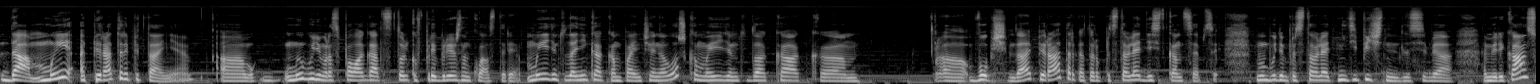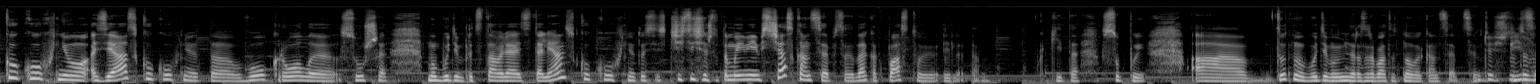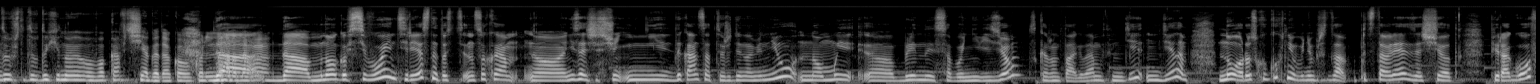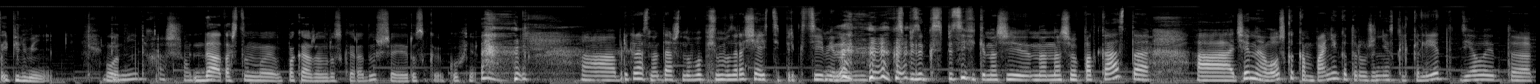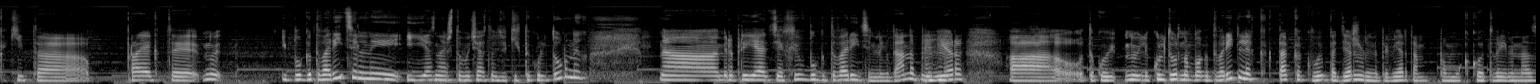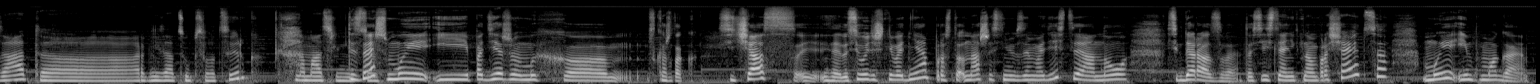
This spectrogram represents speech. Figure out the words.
Да, мы операторы питания. А, мы будем располагаться только в прибрежном кластере. Мы едем туда не как компания «Чайная ложка», мы едем туда как а, в общем, да, оператор, который представляет 10 концепций. Мы будем представлять нетипичную для себя американскую кухню, азиатскую кухню, это вок, роллы, суши. Мы будем представлять итальянскую кухню, то есть частично что-то мы имеем сейчас в концепциях, да, как пасту или там какие-то супы. А тут мы будем именно разрабатывать новые концепции. То есть что-то, в, что в духе нового ковчега такого кулинарного. Да, да, много всего интересно. То есть, насколько, э, не знаю, сейчас еще не до конца утверждено меню, но мы э, блины с собой не везем, скажем так, да, мы это не делаем, но русскую кухню будем представлять за счет пирогов и пельменей. Вот. Пельмени — это хорошо. Да, так что мы покажем русское радушие и русскую кухню. А, прекрасно, Наташа. Ну, в общем, возвращаясь теперь к теме, к специфике нашей, нашего подкаста. А, Чайная ложка — компания, которая уже несколько лет делает а, какие-то проекты, ну, и благотворительные, и я знаю, что вы участвуете в каких-то культурных а, мероприятиях и в благотворительных, да, например, mm-hmm. а, такой, ну или культурно-благотворительных, как, так как вы поддерживали, например, там, по-моему, какое-то время назад а, организацию Упсала цирк на Масленицу. Ты знаешь, мы и поддерживаем их, а, скажем так, сейчас, не знаю, до сегодняшнего дня, просто наше с ними взаимодействие, оно всегда разовое. То есть, если они к нам обращаются, мы им помогаем.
